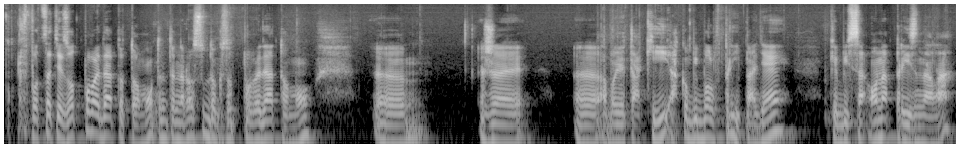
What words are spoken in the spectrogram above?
v podstate zodpovedá to tomu, ten, ten rozsudok zodpovedá tomu, um, že, uh, alebo je taký, ako by bol v prípade, keby sa ona priznala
